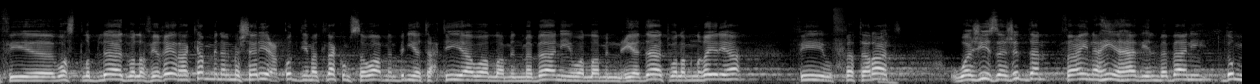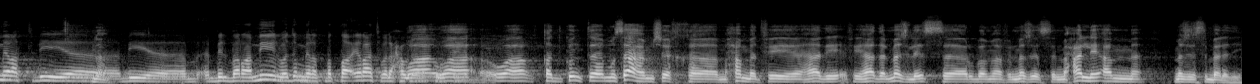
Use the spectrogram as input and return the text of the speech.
في وسط البلاد ولا في غيرها كم من المشاريع قدمت لكم سواء من بنية تحتية والله من مباني والله من عيادات والله من غيرها في فترات وجيزة جدا فأين هي هذه المباني دمرت ب نعم. بالبراميل ودمرت بالطائرات ولا حول ولا قوة. وقد كنت مساهم شيخ محمد في هذه في هذا المجلس ربما في المجلس المحلي أم مجلس البلدي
